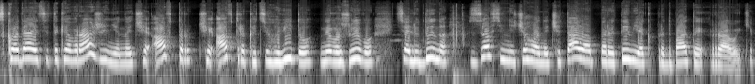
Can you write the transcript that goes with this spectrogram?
Складається таке враження, наче автор чи авторка цього відео, неважливо, ця людина зовсім нічого не читала перед тим, як придбати равиків,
